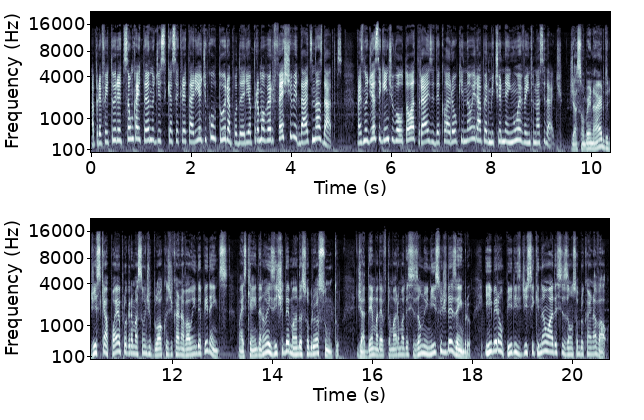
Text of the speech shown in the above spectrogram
A Prefeitura de São Caetano disse que a Secretaria de Cultura poderia promover festividades nas datas, mas no dia seguinte voltou atrás e declarou que não irá permitir nenhum evento na cidade. Já São Bernardo diz que apoia a programação de blocos de carnaval independentes, mas que ainda não existe demanda sobre o assunto. Diadema deve tomar uma decisão no início de dezembro, e Ribeirão Pires disse que não há decisão sobre o carnaval.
